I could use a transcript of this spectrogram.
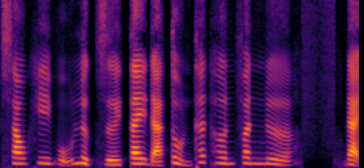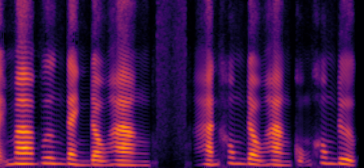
Sau khi vũ lực dưới tay đã tổn thất hơn phân nửa, đại ma vương đành đầu hàng. Hắn không đầu hàng cũng không được.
